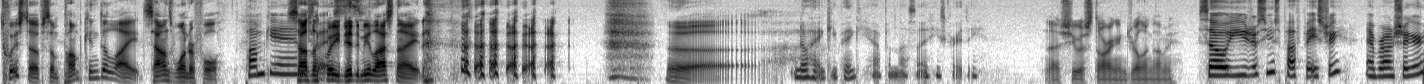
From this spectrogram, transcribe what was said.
twist of some pumpkin delight. Sounds wonderful. Pumpkin. Sounds like what you did to me last night. uh, No hanky panky happened last night. He's crazy. no, she was snoring and drilling on me. So you just use puff pastry and brown sugar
